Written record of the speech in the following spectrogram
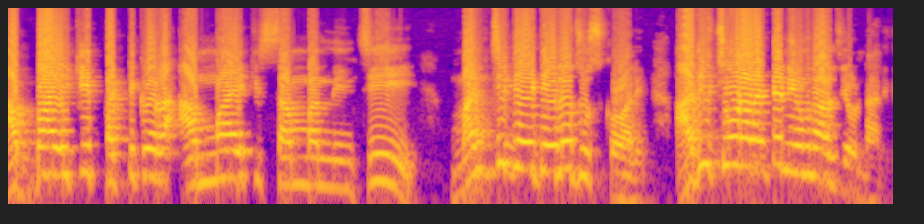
అబ్బాయికి పర్టికులర్ అమ్మాయికి సంబంధించి మంచి డేట్ ఏదో చూసుకోవాలి. అది చూడాలంటే న్యూమరాలజీ ఉండాలి.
